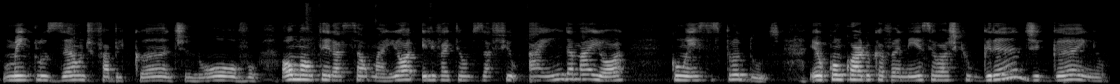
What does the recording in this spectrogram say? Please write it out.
uma inclusão de fabricante novo ou uma alteração maior, ele vai ter um desafio ainda maior com esses produtos. Eu concordo com a Vanessa, eu acho que o grande ganho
